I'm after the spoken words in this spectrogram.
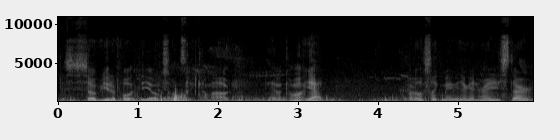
This is so beautiful with the oaks once they come out. They haven't come out yet, but it looks like maybe they're getting ready to start.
